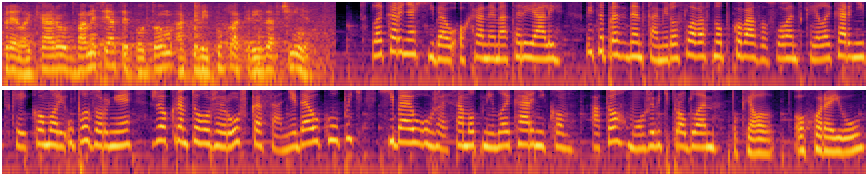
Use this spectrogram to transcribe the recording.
pre lekárov dva mesiace potom, ako vypukla kríza v Číne. V lekárniach chýbajú ochranné materiály. Viceprezidentka Miroslava Snobková zo Slovenskej lekárnickej komory upozorňuje, že okrem toho, že rúška sa nedajú kúpiť, chýbajú už aj samotným lekárnikom. A to môže byť problém. Pokiaľ ochorejú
